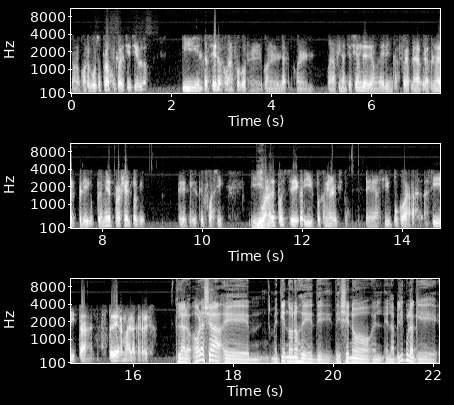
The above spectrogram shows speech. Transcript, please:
con, con recursos propios, por así decirlo. Y el tercero, bueno, fue con, con, la, con, el- con la financiación de, digamos, del Inca. Fue la primer, la primer, peli- primer proyecto que, que, que- que fue así. Y Bien. bueno, después eh, y después camino al éxito. Eh, así un poco, a- así está, de armada la carrera. Claro, ahora ya eh, metiéndonos de, de- de lleno en, en la película, que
